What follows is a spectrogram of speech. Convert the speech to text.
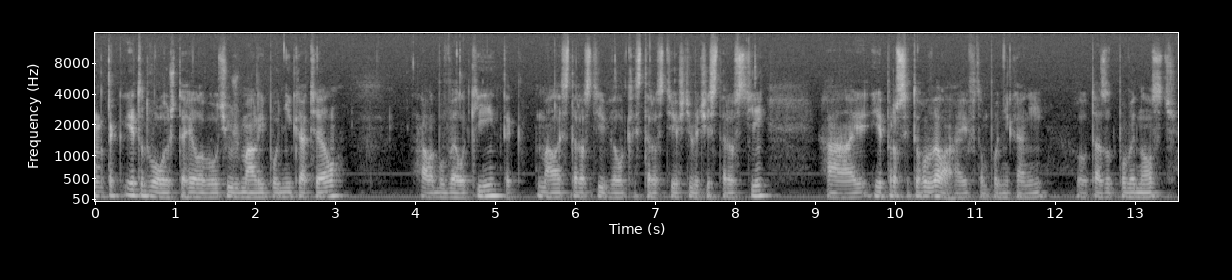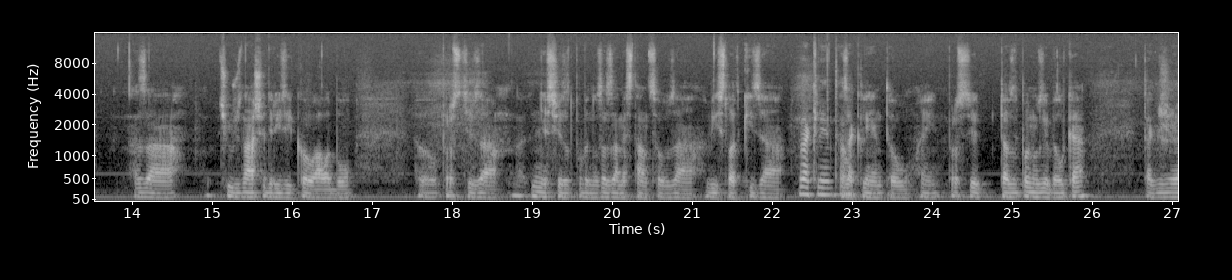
no tak je to dôležité, hej, lebo či už malý podnikateľ alebo veľký, tak malé starosti, veľké starosti, ešte väčšie starosti a je, je proste toho veľa hej, v tom podnikaní. Tá zodpovednosť za či už znášať riziko alebo o, proste za nesie zodpovednosť za zamestnancov, za výsledky, za Za klientov. za klientov. Hej. Proste tá zodpovednosť je veľká. Takže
